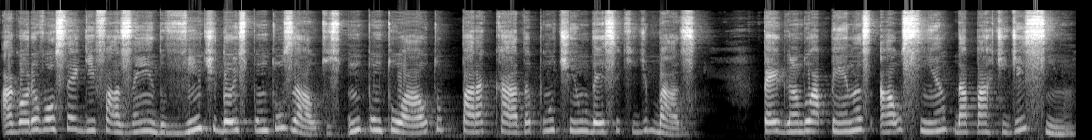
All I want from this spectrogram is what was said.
Agora, eu vou seguir fazendo 22 pontos altos, um ponto alto para cada pontinho desse aqui de base, pegando apenas a alcinha da parte de cima,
